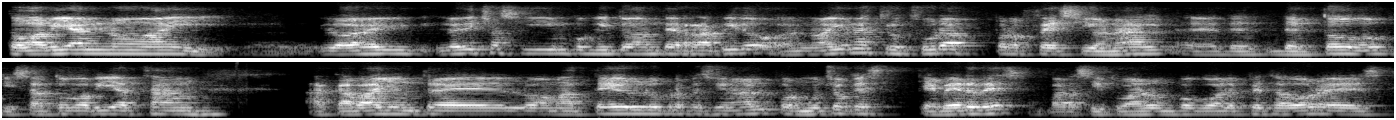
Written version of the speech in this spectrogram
todavía no hay, lo he, dicho así un poquito antes rápido, no hay una estructura profesional eh, del todo, quizá todavía están a caballo entre lo amateur y lo profesional, por mucho que, que Verdes, para situar un poco al espectador, es,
